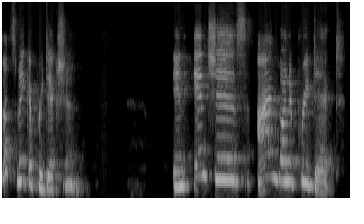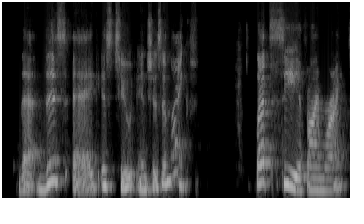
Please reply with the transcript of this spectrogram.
Let's make a prediction. In inches, I'm going to predict that this egg is two inches in length. Let's see if I'm right.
